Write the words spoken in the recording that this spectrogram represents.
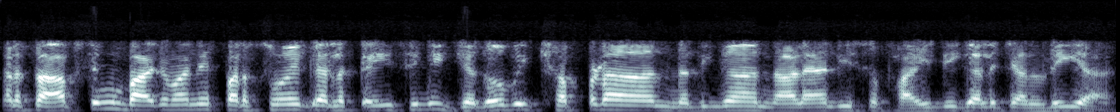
ਪ੍ਰਤਾਪ ਸਿੰਘ ਬਾਜਵਾ ਨੇ ਪਰਸੋਂ ਇਹ ਗੱਲ ਕਹੀ ਸੀ ਵੀ ਜਦੋਂ ਵੀ ਛੱਪੜਾਂ, ਨਦੀਆਂ, ਨਾਲਿਆਂ ਦੀ ਸਫ਼ਾਈ ਦੀ ਗੱਲ ਚੱਲਦੀ ਆ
